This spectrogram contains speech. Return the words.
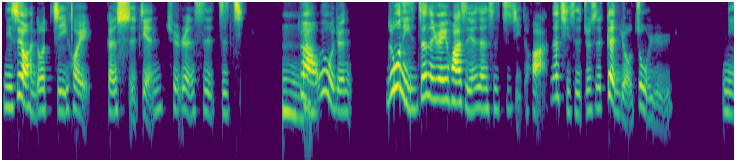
你是有很多机会跟时间去认识自己。嗯，对啊，因为我觉得，如果你真的愿意花时间认识自己的话，那其实就是更有助于。你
